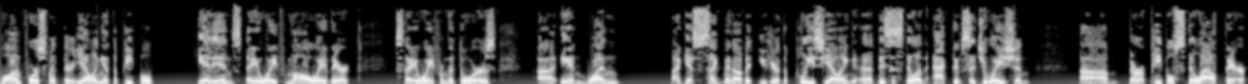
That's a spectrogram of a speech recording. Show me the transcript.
law enforcement, they're yelling at the people, get in, stay away from the hallway there, stay away from the doors. Uh, in one I guess, segment of it. You hear the police yelling, uh, this is still an active situation. Um, there are people still out there.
